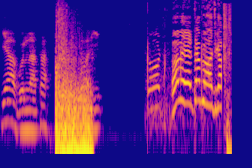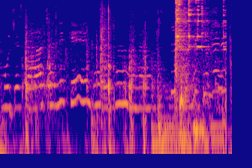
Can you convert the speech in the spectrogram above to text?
ક્યાં बोलना था सॉरी ओ बेटा मौज का मुझे साजन के घर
